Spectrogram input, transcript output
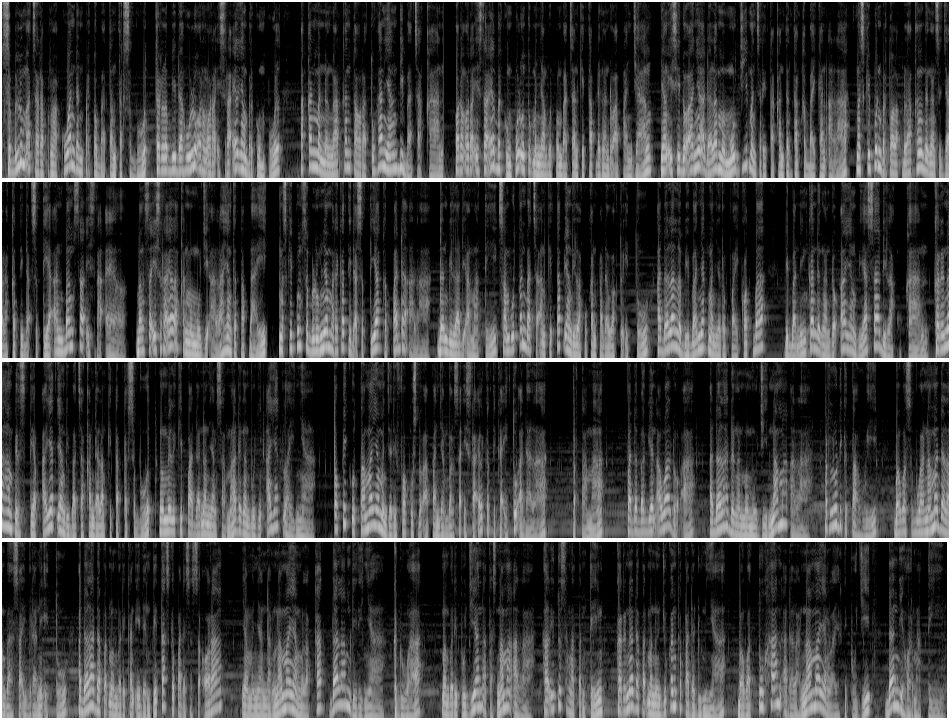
Sebelum acara pengakuan dan pertobatan tersebut, terlebih dahulu orang-orang Israel yang berkumpul akan mendengarkan Taurat Tuhan yang dibacakan. Orang-orang Israel berkumpul untuk menyambut pembacaan kitab dengan doa panjang yang isi doanya adalah memuji menceritakan tentang kebaikan Allah meskipun bertolak belakang dengan sejarah ketidaksetiaan bangsa Israel. Bangsa Israel akan memuji Allah yang tetap baik meskipun sebelumnya mereka tidak setia kepada Allah. Dan bila diamati, sambutan bacaan kitab yang dilakukan pada waktu itu adalah lebih banyak menyerupai khotbah dibandingkan dengan doa yang biasa dilakukan. Karena hampir setiap ayat yang dibacakan dalam kitab tersebut memiliki padanan yang sama dengan bunyi ayat lainnya. Topik utama yang menjadi fokus doa panjang bangsa Israel ketika itu adalah Pertama, pada bagian awal doa adalah dengan memuji nama Allah. Perlu diketahui bahwa sebuah nama dalam bahasa Ibrani itu adalah dapat memberikan identitas kepada seseorang yang menyandang nama yang melekat dalam dirinya. Kedua, memberi pujian atas nama Allah. Hal itu sangat penting karena dapat menunjukkan kepada dunia bahwa Tuhan adalah nama yang layak dipuji dan dihormati.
